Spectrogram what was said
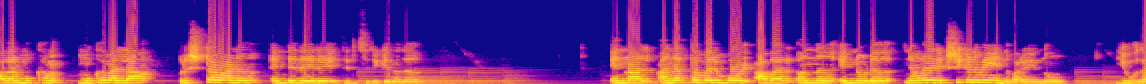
അവർ മുഖം മുഖമല്ല പൃഷ്ഠമാണ് എന്റെ നേരെ തിരിച്ചിരിക്കുന്നത്. എന്നാൽ അനർത്ഥം വരുമ്പോൾ അവർ ഒന്ന് എന്നോട് ഞങ്ങളെ രക്ഷിക്കണമേ എന്ന് പറയുന്നു. യൂത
